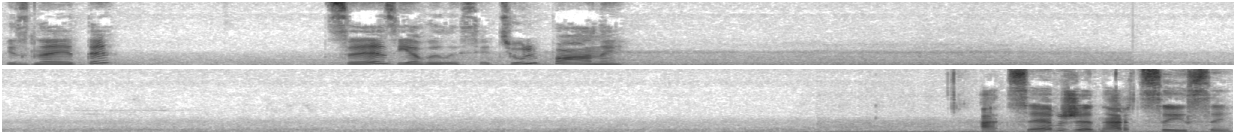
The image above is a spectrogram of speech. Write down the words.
Пізнаєте? Це з'явилися тюльпани. А це вже нарциси.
